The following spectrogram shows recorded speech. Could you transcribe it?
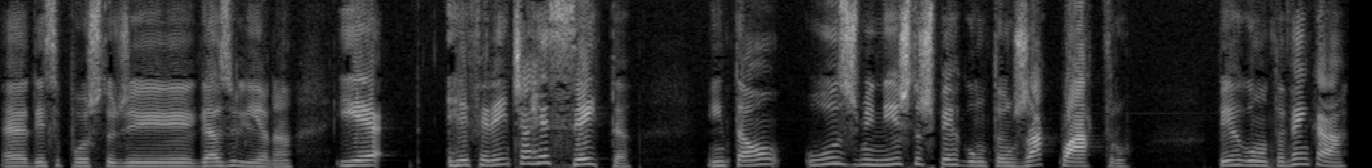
é, desse posto de gasolina. E é referente à Receita. Então, os ministros perguntam, já quatro, perguntam, vem cá,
